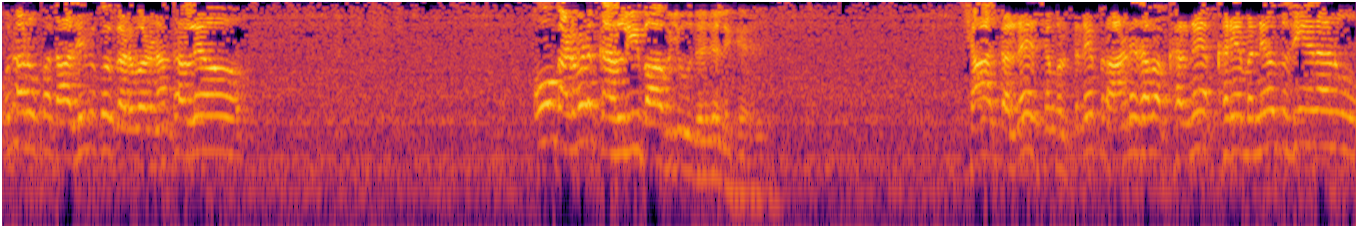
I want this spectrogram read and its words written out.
ਉਹਨਾਂ ਨੂੰ ਪਤਾ ਸੀ ਵੀ ਕੋਈ ਗੜਬੜ ਨਾ ਕਰ ਲਿਓ। ਉਹ ਗੜਬੜ ਕਰ ਲਈ ਬਾਵਜੂਦ ਇਹਦੇ ਲਿਖੇ ਨੇ ਸ਼ਾਸਤਰ ਨੇ ਸਿਮਰਤ ਨੇ, ਪ੍ਰਾਣ ਨੇ, ਸਭ ਅੱਖਰ ਨੇ, ਅੱਖਰੇ ਮੰਨਿਓ ਤੁਸੀਂ ਇਹਨਾਂ ਨੂੰ।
